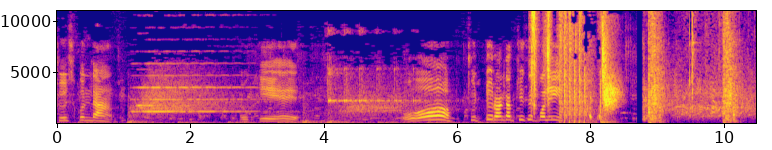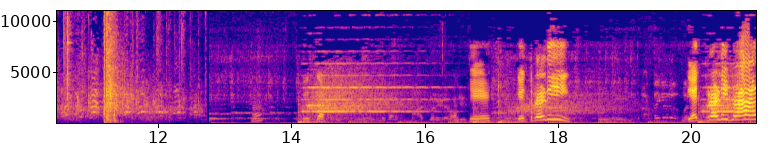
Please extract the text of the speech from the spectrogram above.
చూసుకుందాం. ఓకే. ఓ చుట్టూ రౌండప్ చేసే police. Click Okay. Get ready. Get ready, man.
